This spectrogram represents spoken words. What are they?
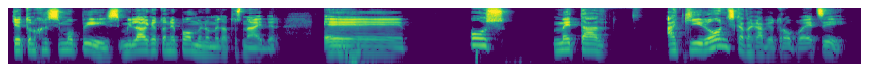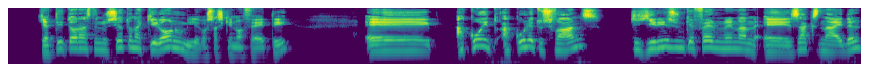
και τον χρησιμοποιείς. Μιλάω για τον επόμενο μετά τον Σνάιντερ. Ε, πώς μετα... ακυρώνεις κατά κάποιο τρόπο, έτσι. Γιατί τώρα στην ουσία τον ακυρώνουν λίγο σαν σκηνοθέτη. Ε, ακούει, ακούνε τους φανς και γυρίζουν και φέρνουν έναν ε, Zack Snyder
